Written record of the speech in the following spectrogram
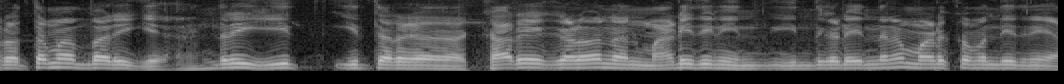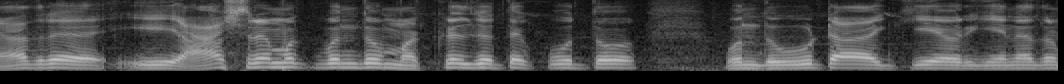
ಪ್ರಥಮ ಬಾರಿಗೆ, ಅಂದರೆ ಈ ಈ ಥರ ಕಾರ್ಯಗಳು ನಾನು ಮಾಡಿದ್ದೀನಿ ಹಿಂದ್, ಹಿಂದ್ಗಡೆಯಿಂದನೂ ಮಾಡ್ಕೊಂಬಂದಿದ್ದೀನಿ ಆದರೆ ಈ ಆಶ್ರಮಕ್ಕೆ ಬಂದು ಮಕ್ಕಳ ಜೊತೆ ಕೂತು ಒಂದು ಊಟ ಹಾಕಿ ಅವ್ರಿಗೆ ಏನಾದರೂ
